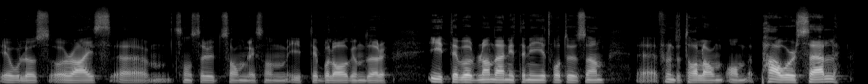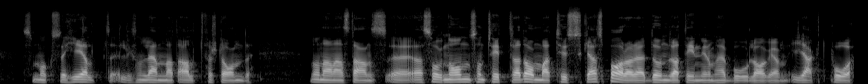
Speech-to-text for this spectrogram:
Eolus och Rise, ehm, som ser ut som liksom IT-bolag under IT-bubblan där 99 2000. Eh, för att inte tala om, om Powercell som också helt liksom lämnat allt förstånd någon annanstans. Eh, jag såg någon som twittrade om att tyska sparare dundrat in i de här bolagen i jakt på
